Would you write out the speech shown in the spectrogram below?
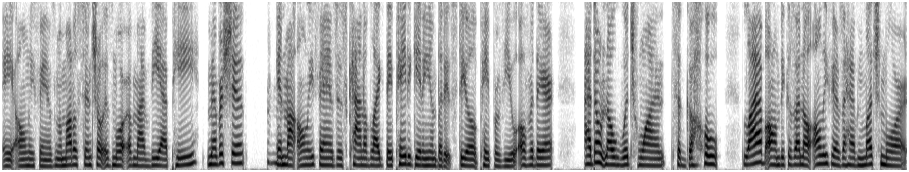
a OnlyFans. My ModelCentro is more of my VIP membership. Mm-hmm. In my OnlyFans, it's kind of like they pay to get in, but it's still pay per view over there. I don't know which one to go live on because I know OnlyFans, I have much more,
